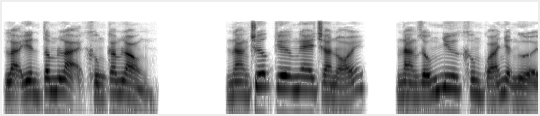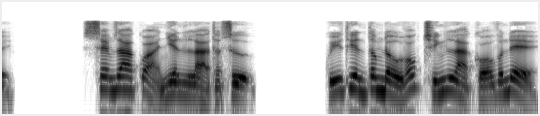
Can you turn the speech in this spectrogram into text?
lại yên tâm lại không cam lòng. Nàng trước kia nghe cha nói, nàng giống như không quá nhận người. Xem ra quả nhiên là thật sự. Quý thiên tâm đầu góc chính là có vấn đề,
